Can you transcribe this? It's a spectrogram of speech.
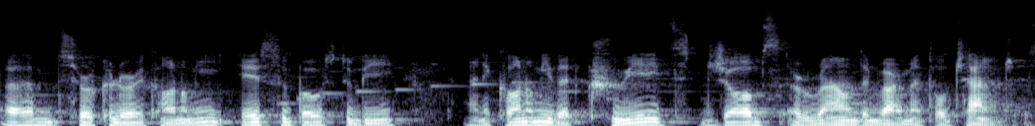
um, circular economy is supposed to be an economy that creates jobs around environmental challenges.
